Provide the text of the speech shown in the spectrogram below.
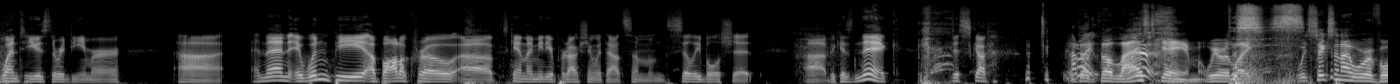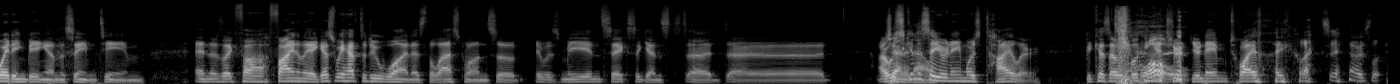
when to use the redeemer, uh, and then it wouldn't be a Bottle Crow uh, Scanline Media production without some silly bullshit, uh, because Nick discovered. How the, I- the last do- game, we were like, we- Six and I were avoiding being on the same team. And there's like, "Fa- finally, I guess we have to do one as the last one. So it was me and Six against. Uh, uh, I was Jen going to say your name was Tyler because I was looking at your, your name Twilight Glass. and I was, like-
